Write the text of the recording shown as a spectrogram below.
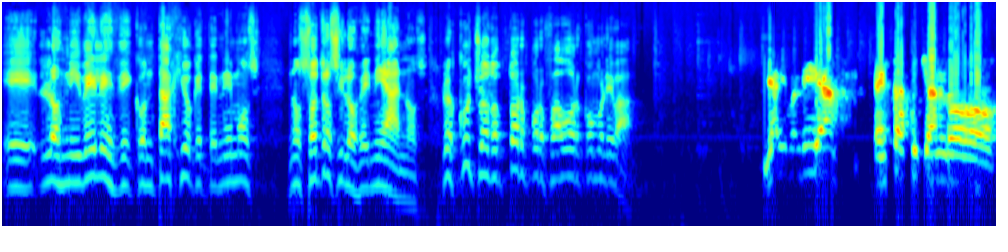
eh, los niveles de contagio que tenemos nosotros y los venianos? Lo escucho, doctor, por favor, ¿cómo le va? Yari, buen día. Está escuchando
